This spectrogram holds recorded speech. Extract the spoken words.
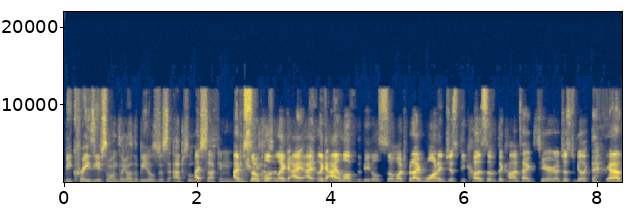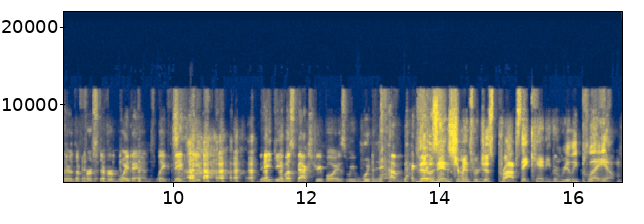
be crazy if someone's like, "Oh, the Beatles just absolutely I- suck." And I'm so contribute close. Like I, I, like I love the Beatles so much, but I wanted just because of the context here, just to be like, yeah, they're the first ever boy band. Like they gave, they gave us Backstreet Boys. We wouldn't have Backstreet. Those Boys. instruments were just props. They can't even really play them.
